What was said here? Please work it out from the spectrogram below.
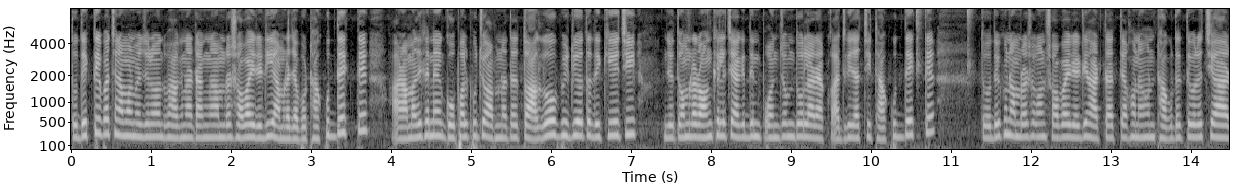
তো দেখতেই পাচ্ছেন আমার মেজনদ ভাগনা টাগনা আমরা সবাই রেডি, আমরা যাব ঠাকুর দেখতে। আর আমাদের এখানে গোপাল পুজো, আপনাদের তো আগেও ভিডিওতে দেখিয়েছি যেহেতু আমরা রং খেলেছি, আগের দিন পঞ্চম দোল, আর আজকে যাচ্ছি ঠাকুর দেখতে। তো দেখুন, আমরা এখন সবাই রেডি হাঁটতে হাঁটতে এখন এখন ঠাকুর দেখতে পেরেছি আর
